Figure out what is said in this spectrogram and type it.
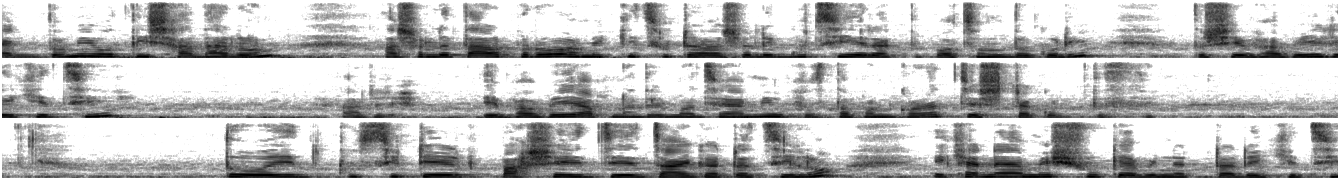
একদমই অতি সাধারণ। আসলে তারপরেও আমি কিছুটা আসলে গুছিয়ে রাখতে পছন্দ করি। তো সেভাবেই রেখেছি। আর এভাবেই আপনাদের মাঝে আমি উপস্থাপন করার চেষ্টা করতেছি। তো এই টু সিটের পাশে যে জায়গাটা ছিল, এখানে আমি শু ক্যাবিনেটটা রেখেছি।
